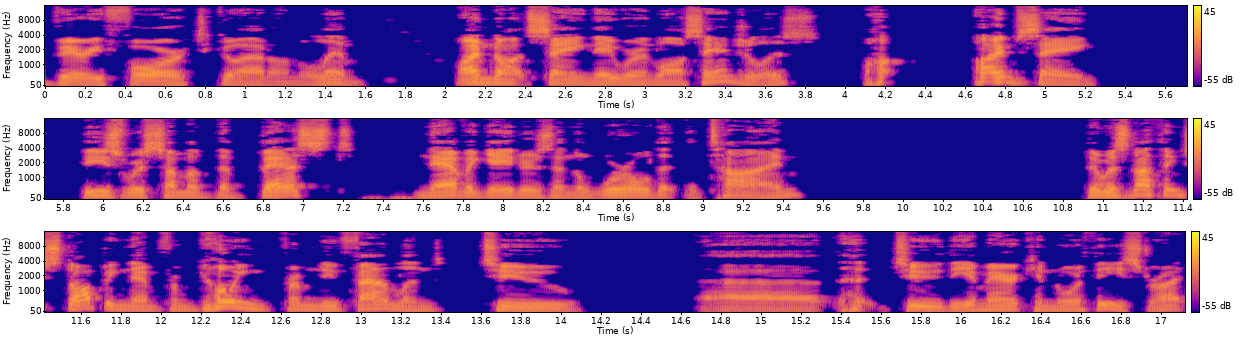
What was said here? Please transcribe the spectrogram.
very far to go out on a limb. I'm not saying they were in Los Angeles. I'm saying these were some of the best navigators in the world at the time. There was nothing stopping them from going from Newfoundland to uh, to the American Northeast, right?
